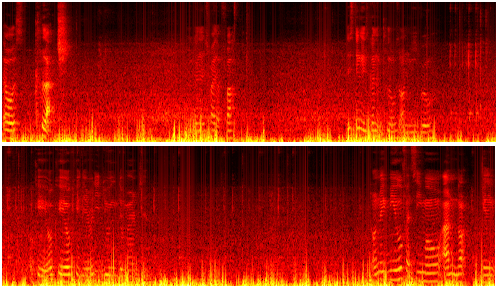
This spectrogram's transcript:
That was clutch. We're gonna try the fast. This thing is gonna close on me, bro. Okay, okay, okay. They're already doing the mansion. Don't make me oof, Asimo. I'm not getting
